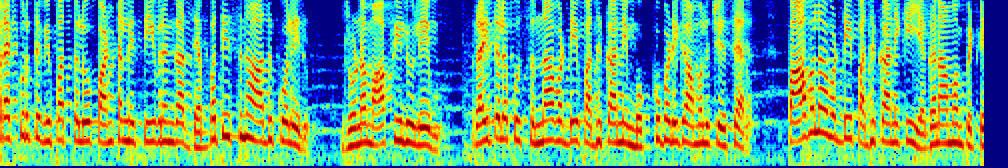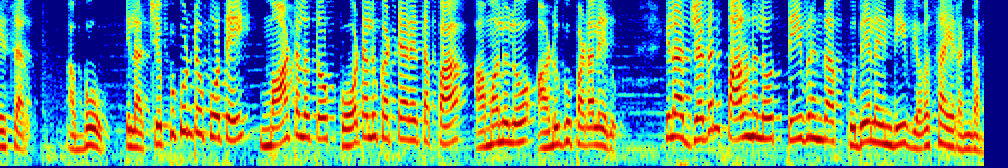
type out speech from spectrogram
ప్రకృతి విపత్తులు పంటల్ని తీవ్రంగా దెబ్బతీసినా ఆదుకోలేదు. రుణమాఫీలు లేవు. రైతులకు సున్నా వడ్డీ పథకాన్ని మొక్కుబడిగా అమలు చేశారు. పావలా వడ్డీ పథకానికి ఎగనామం పెట్టేశారు. అబ్బో ఇలా చెప్పుకుంటూ పోతే మాటలతో కోటలు కట్టారే తప్ప అమలులో అడుగు పడలేదు. ఇలా జగన్ పాలనలో తీవ్రంగా కుదేలైంది వ్యవసాయ రంగం.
